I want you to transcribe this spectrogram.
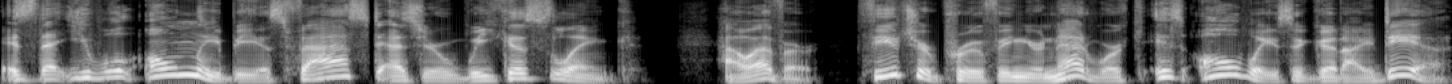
is that you will only be as fast as your weakest link. However, future-proofing your network is always a good idea,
